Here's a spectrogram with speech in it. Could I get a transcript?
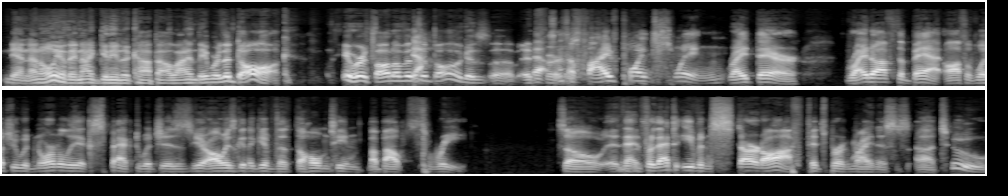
Yeah, not only are they not getting the cop out line, they were the dog. They were thought of as yeah. the dog as uh, at yeah, first. So that's a five point swing right there right off the bat off of what you would normally expect, which is you're always going to give the, the home team about three. So eh, that for that to even start off Pittsburgh minus, uh, two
